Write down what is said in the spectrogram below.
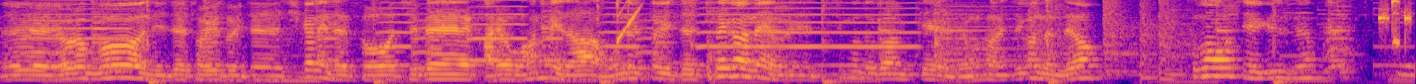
네 여러분 이제 저희도 이제 시간이 돼서 집에 가려고 합니다 오늘 또 이제 최근에 우리 친구들과 함께 영상을 찍었는데요 소감 없이 얘기해주세요 음,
